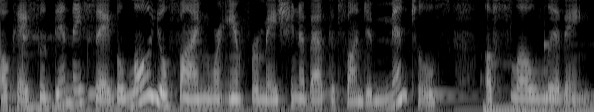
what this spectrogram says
Okay, so then they say below you'll find more information about the fundamentals of slow living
